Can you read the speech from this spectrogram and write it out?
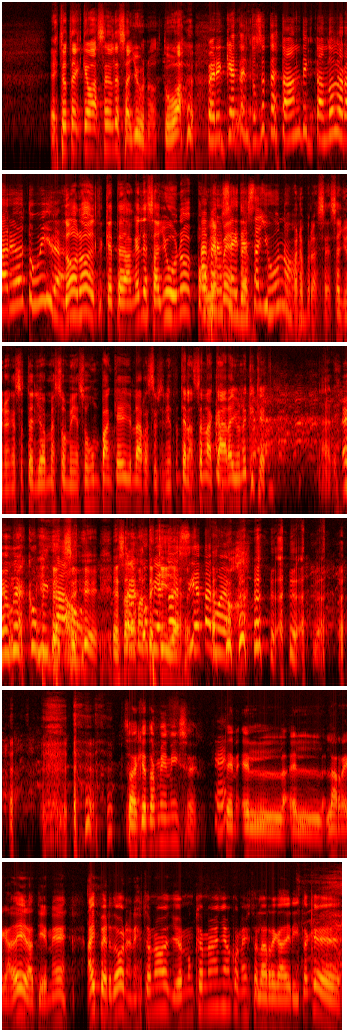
este hotel que va a ser el desayuno. Tú vas... Pero ¿y qué? te- Entonces te estaban dictando el horario de tu vida. No, no, que te dan el desayuno. Ah, pero si hay desayuno. No, bueno, pero ese desayuno en ese hotel yo me asomé. Eso es un pan que la recepcionista te lanza en la cara y uno que... que Es un escupitajo. Sí, esa es la Estoy escupiendo de mantequilla. 7 a 9. ¿Sabes qué también hice? ¿Qué? Ten- el- el- la regadera tiene... Ay, perdonen, esto no... Yo nunca me he bañado con esto. La regaderita que...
